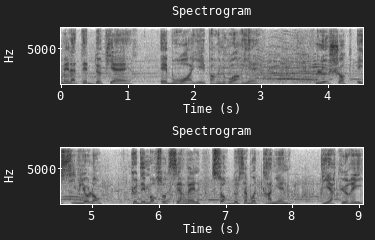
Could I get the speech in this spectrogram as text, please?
Mais la tête de Pierre est broyée par une roue arrière. Le choc est si violent que des morceaux de cervelle sortent de sa boîte crânienne. Pierre Curie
